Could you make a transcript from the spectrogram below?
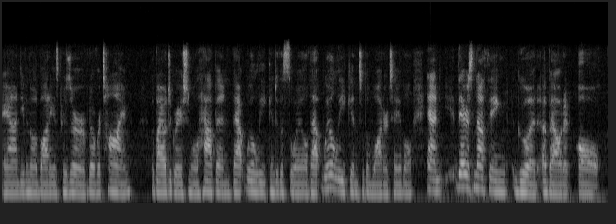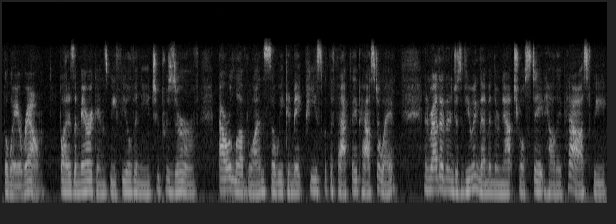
And even though a body is preserved, over time the biodegradation will happen, that will leak into the soil, that will leak into the water table. And there's nothing good about it all the way around. But as Americans, we feel the need to preserve our loved ones so we can make peace with the fact they passed away. And rather than just viewing them in their natural state, how they passed, we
